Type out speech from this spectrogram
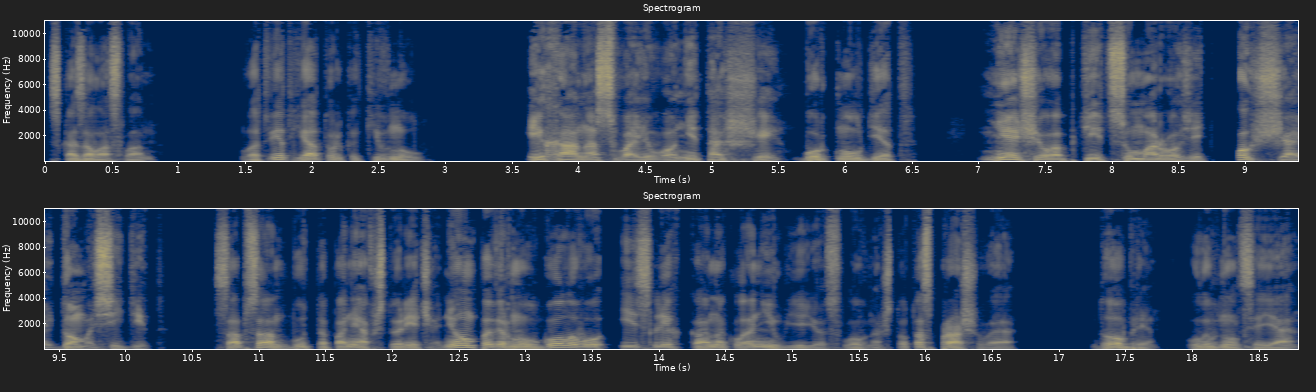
сказал Аслан. В ответ я только кивнул. И хана своего не тащи, буркнул дед. Нечего птицу морозить, пущай дома сидит. Сапсан, будто поняв, что речь о нем, повернул голову и слегка наклонил ее, словно что-то спрашивая. «Добре», — улыбнулся я.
